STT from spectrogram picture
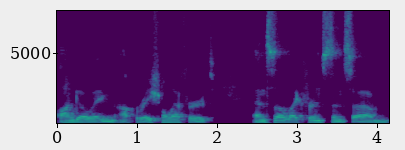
ongoing operational effort. And so, like for instance, um,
